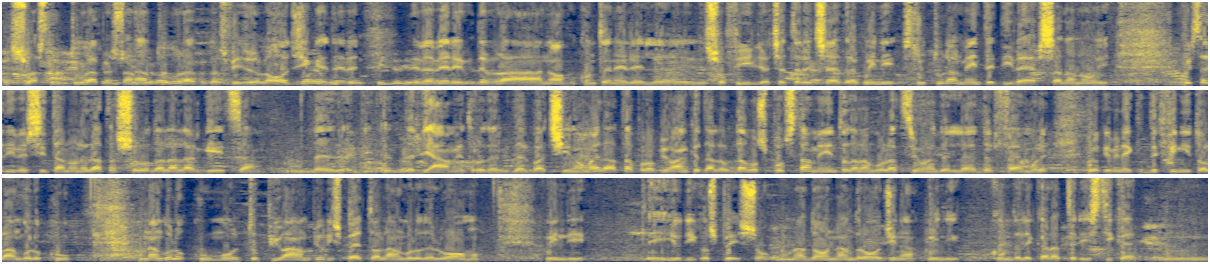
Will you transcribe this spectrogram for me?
la sua struttura, per sua natura, per cose fisiologiche, deve, deve, avere, deve no, contenere il, il suo figlio, eccetera, eccetera eccetera, quindi strutturalmente diversa da noi. Questa diversità non è data solo dalla larghezza del, del diametro del, del, bacino, ma è data proprio anche dallo, dallo spostamento, dall'angolazione del, del, femore, quello che viene definito l'angolo Q, un angolo Q molto più ampio rispetto all'angolo dell'uomo. Quindi io dico spesso una donna androgina, quindi con delle caratteristiche mm,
